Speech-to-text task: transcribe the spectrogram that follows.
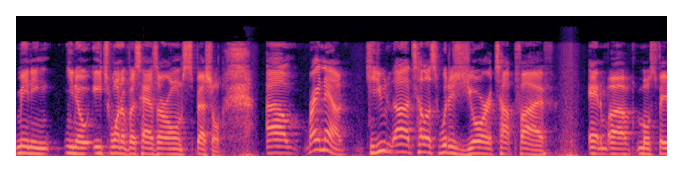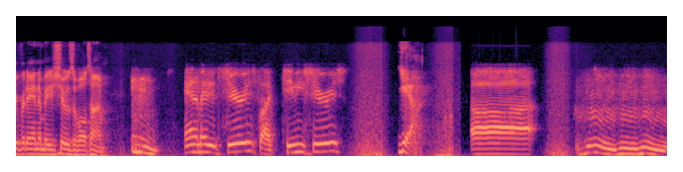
Meaning, you know, each one of us has our own special. Um, right now, can you uh, tell us what is your top five and uh, most favorite animated shows of all time? animated series, like TV series. Yeah. Uh, hmm, hmm, hmm.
